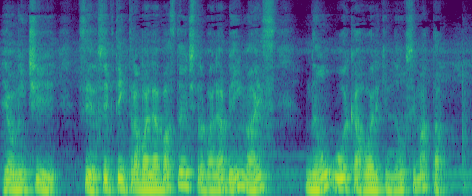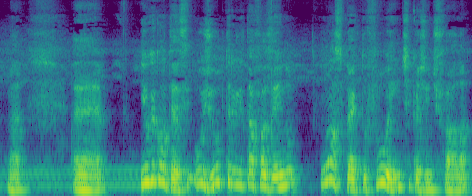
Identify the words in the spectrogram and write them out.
realmente ser. Eu sei que tem que trabalhar bastante, trabalhar bem, mas não o workaholic, não se matar. Né? É, e o que acontece? O Júpiter está fazendo um aspecto fluente que a gente fala,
